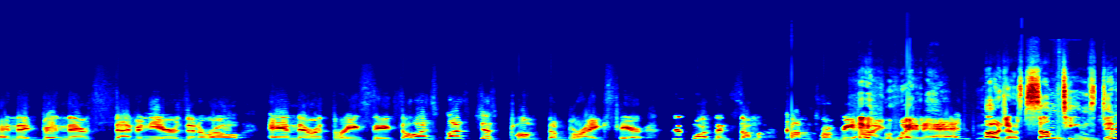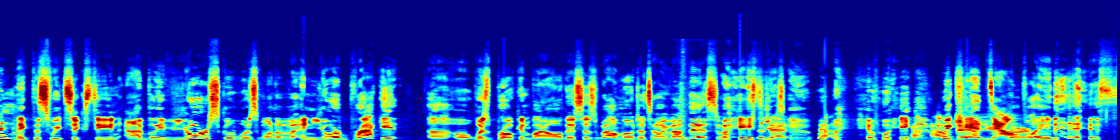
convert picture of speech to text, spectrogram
and they've been there seven years in a row, and they're a three seed. So let's let's just pump the brakes here. This wasn't some come from behind Hey, win. Ed. Mojo, some teams didn't make the Sweet 16, and I believe your school was one of them, and your bracket uh, was broken by all this as well. Mojo, tell me about this. Wait, That- you're- we How we can't you, sir. downplay this.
